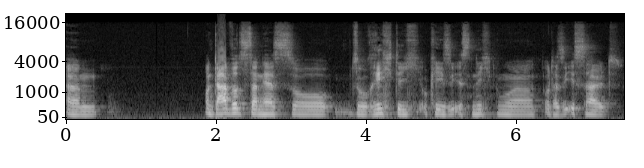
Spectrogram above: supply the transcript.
Ähm, und da wird es dann erst so, so richtig, okay, sie ist nicht nur, oder sie ist halt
